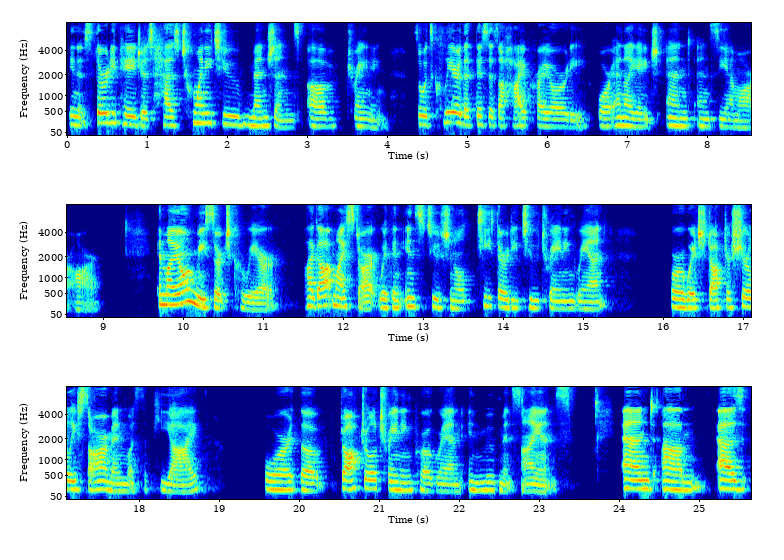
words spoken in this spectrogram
in its 30 pages, has 22 mentions of training. So it's clear that this is a high priority for NIH and NCMRR. In my own research career, I got my start with an institutional T32 training grant for which Dr. Shirley Sahrmann was the PI for the doctoral training program in movement science. And um, as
